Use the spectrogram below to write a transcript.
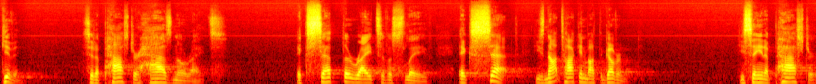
given. He said, A pastor has no rights except the rights of a slave, except, he's not talking about the government. He's saying a pastor,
